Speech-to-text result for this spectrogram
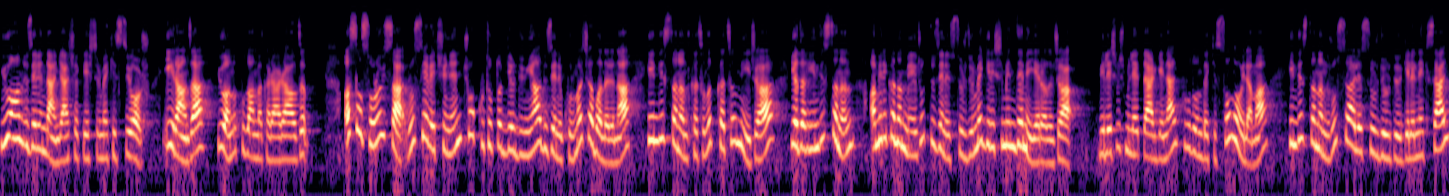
yuan üzerinden gerçekleştirmek istiyor. İran da yuanı kullanma kararı aldı. Asıl soruysa Rusya ve Çin'in çok kutuplu bir dünya düzeni kurma çabalarına Hindistan'ın katılıp katılmayacağı ya da Hindistan'ın Amerika'nın mevcut düzeni sürdürme girişiminde mi yer alacağı. Birleşmiş Milletler Genel Kurulu'ndaki son oylama Hindistan'ın Rusya ile sürdürdüğü geleneksel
